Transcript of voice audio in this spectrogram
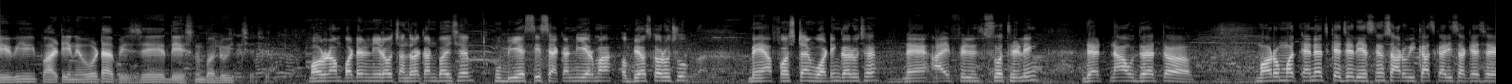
એવી પાર્ટીને વોટ આપીશ જે દેશનું ભલું ઈચ્છે છે. મારું નામ પટેલ નીરવ ચંદ્રકાંતભાઈ છે. હું બીએસસી સેકન્ડ યરમાં અભ્યાસ કરું છું. મેં આ ફર્સ્ટ ટાઈમ વોટિંગ કર્યું છે ને I feel so thrilling that now that મારો મત એને જ કે જે દેશનો સારો વિકાસ કરી શકે છે,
